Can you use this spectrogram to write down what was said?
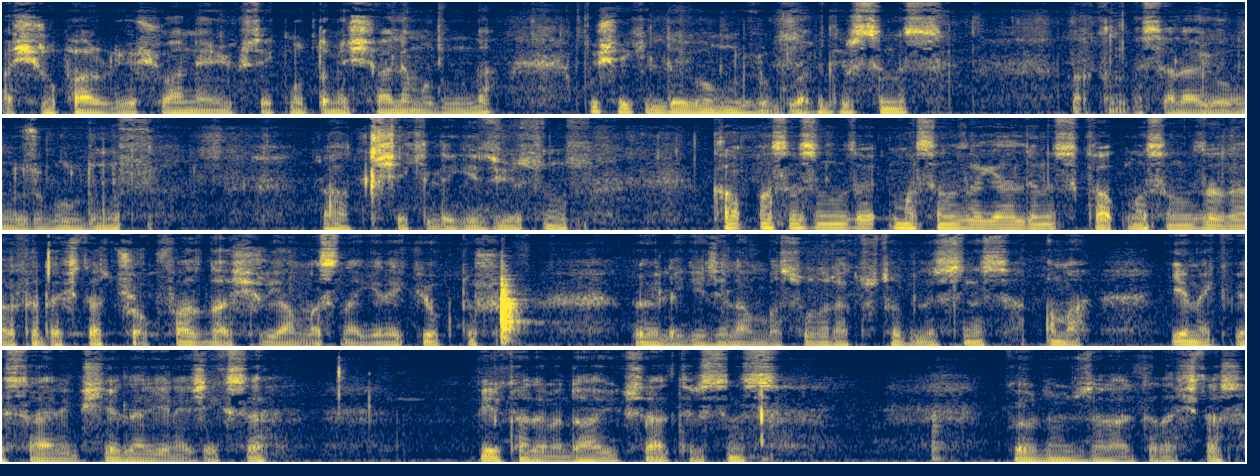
aşırı parlıyor. Şu an en yüksek modda meşale modunda. Bu şekilde yolunuzu bulabilirsiniz. Bakın mesela yolunuzu buldunuz. Rahat bir şekilde geziyorsunuz. Kamp masasınıza, masanıza geldiniz. Kamp masanıza da arkadaşlar çok fazla aşırı yanmasına gerek yoktur. Böyle gece lambası olarak tutabilirsiniz. Ama yemek vesaire bir şeyler yenecekse bir kademe daha yükseltirsiniz. Gördüğünüz üzere arkadaşlar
